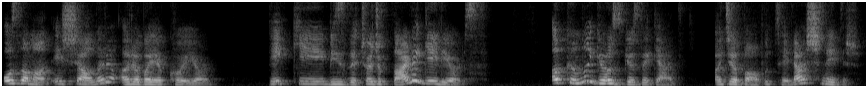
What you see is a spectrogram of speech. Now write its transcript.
O zaman eşyaları arabaya koyuyorum. Peki biz de çocuklarla geliyoruz. Akın'la göz göze geldik. Acaba bu telaş nedir?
